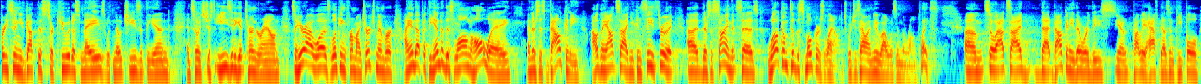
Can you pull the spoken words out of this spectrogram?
Pretty soon, you've got this circuitous maze with no cheese at the end. And so it's just easy to get turned around. So here I was looking for my church member. I end up at the end of this long hallway and there's this balcony out on the outside, and you can see through it. Uh, there's a sign that says, Welcome to the Smoker's Lounge, which is how I knew I was in the wrong place. Um, so outside that balcony, there were these, you know, probably a half dozen people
